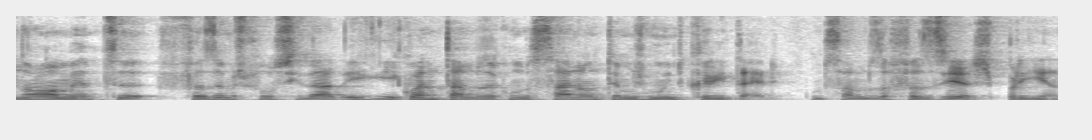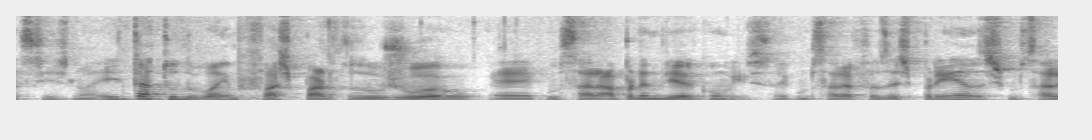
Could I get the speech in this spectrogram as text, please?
normalmente fazemos publicidade e, e, quando estamos a começar não temos muito critério. Começamos a fazer experiências, não é? E está tudo bem, porque faz parte do jogo, é começar a aprender com isso, é começar a fazer experiências, começar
